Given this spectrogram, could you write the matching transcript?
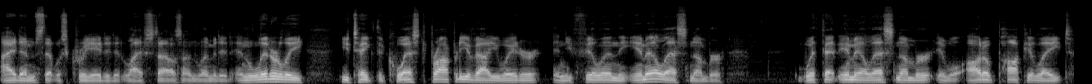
items that was created at Lifestyles Unlimited. And literally, you take the Quest Property Evaluator and you fill in the MLS number. With that MLS number, it will auto populate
